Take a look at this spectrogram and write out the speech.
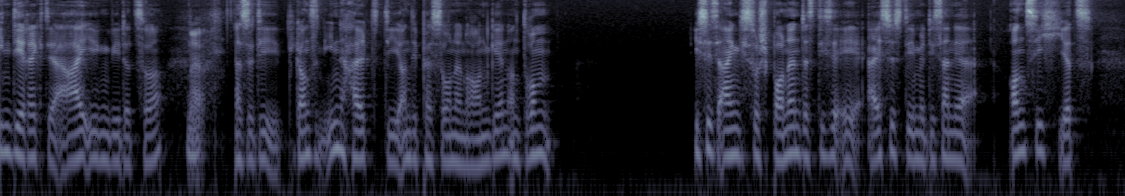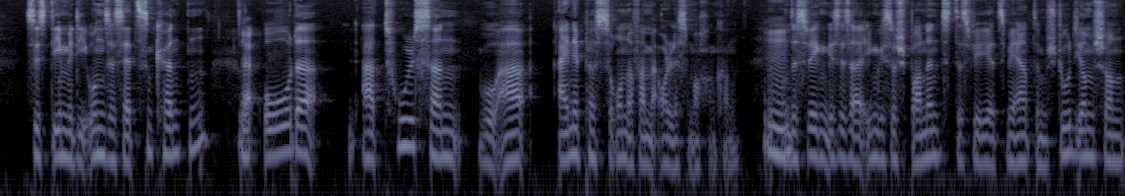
indirekt ja auch irgendwie dazu. Ja. Also die, die ganzen Inhalte, die an die Personen rangehen. Und darum ist es eigentlich so spannend, dass diese AI-Systeme, die sind ja an sich jetzt Systeme, die uns ersetzen könnten. Ja. Oder auch Tools sind, wo auch eine Person auf einmal alles machen kann. Mhm. Und deswegen ist es auch irgendwie so spannend, dass wir jetzt während dem Studium schon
